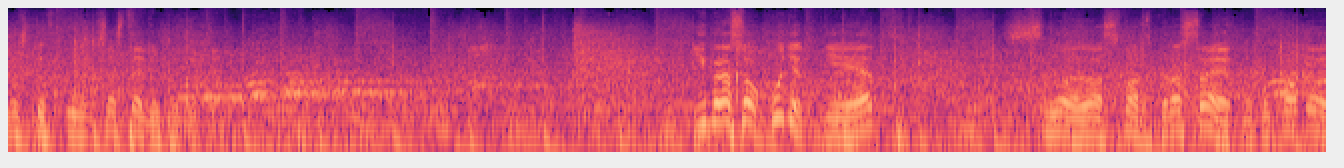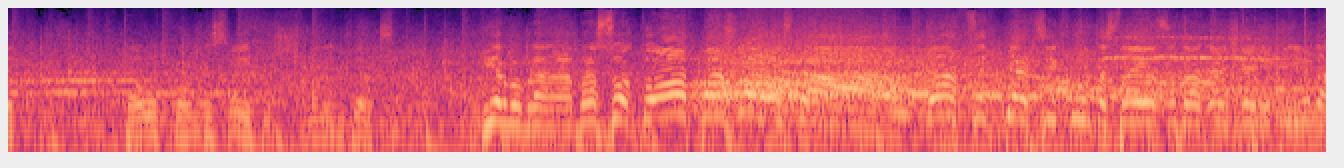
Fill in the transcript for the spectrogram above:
Ну что, в полном составе забегаем. И бросок будет? Нет. Сва- Сварц бросает, но попадает кого-то, по-моему, своих, Шваненбергса. Верба бросок, то, пожалуйста! 25 секунд остается до окончания периода.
